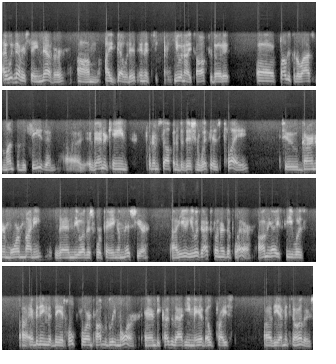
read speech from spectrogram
I would never say never. Um, I doubt it, and it's you and I talked about it uh, probably for the last month of the season. Uh, Evander Kane put himself in a position with his play to garner more money than the others were paying him this year. Uh, he, he was excellent as a player on the ice. He was uh, everything that they had hoped for and probably more. And because of that, he may have outpriced uh, the Edmonton Oilers.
